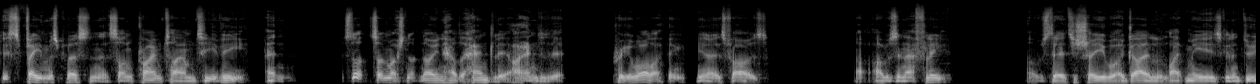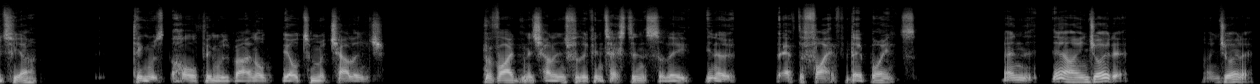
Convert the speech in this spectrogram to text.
this famous person that's on primetime TV, and it's not so much not knowing how to handle it. I handled it pretty well, I think. You know, as far as I- was an athlete, I was there to show you what a guy like me is going to do to you. Thing was the whole thing was about an, the ultimate challenge, providing a challenge for the contestants, so they, you know, they have to fight for their points. And yeah, I enjoyed it. I enjoyed it.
